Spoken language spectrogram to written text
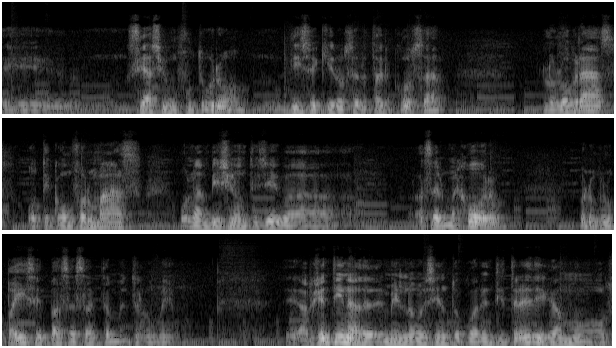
eh, se hace un futuro, dice quiero ser tal cosa, lo lográs o te conformás o la ambición te lleva a ser mejor. Bueno, con los países pasa exactamente lo mismo. Eh, Argentina desde 1943, digamos,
